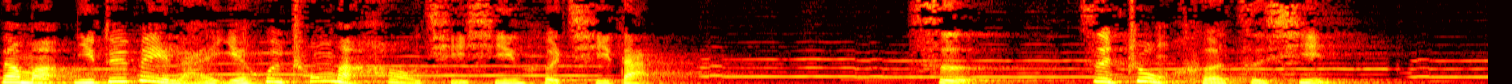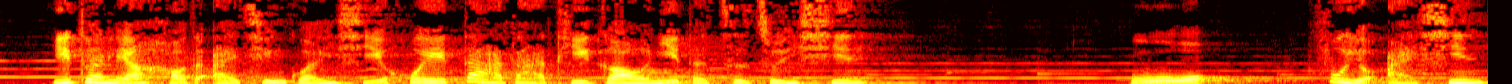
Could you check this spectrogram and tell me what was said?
那么你对未来也会充满好奇心和期待。四，自重和自信。一段良好的爱情关系会大大提高你的自尊心。五，富有爱心。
